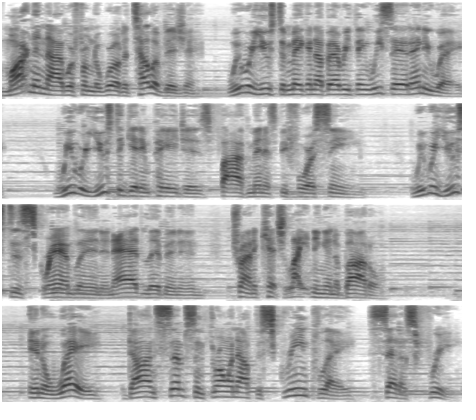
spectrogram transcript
Martin and I were from the world of television. We were used to making up everything we said anyway. We were used to getting pages five minutes before a scene. We were used to scrambling and ad libbing and trying to catch lightning in a bottle. In a way, Don Simpson throwing out the screenplay set us free.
